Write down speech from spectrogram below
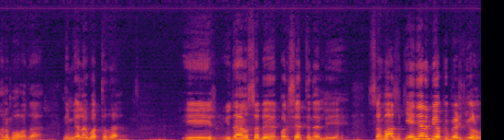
ಅನುಭವ ಅದ. ನಿಮಗೆಲ್ಲ ಗೊತ್ತದ? ಈ ವಿಧಾನಸಭೆ ಪರಿಷತ್ತಿನಲ್ಲಿ ಸಮಾಜಕ್ಕೆ ಏನೇನು ಬೇಕು ಬೇಡಿಕೆಗಳು?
